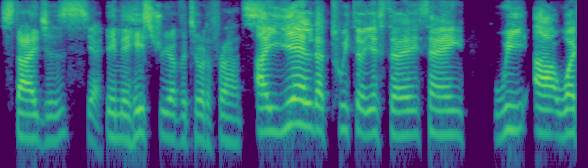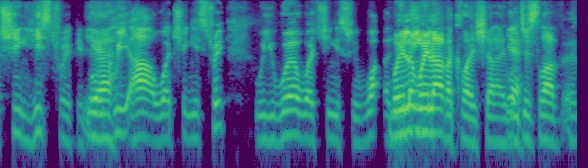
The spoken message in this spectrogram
stages Yeah. in the history of the Tour de France. I yelled at Twitter yesterday saying, we are watching history, people. Yeah. We are watching history. We were watching history. What we, lo- we love a cliche. Yeah. We just love uh,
